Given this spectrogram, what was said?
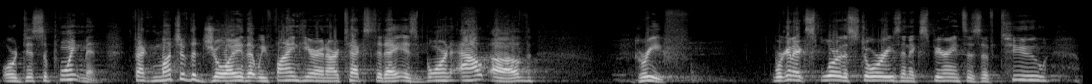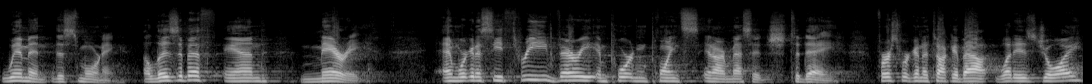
or disappointment. In fact, much of the joy that we find here in our text today is born out of grief. We're going to explore the stories and experiences of two women this morning Elizabeth and Mary. And we're going to see three very important points in our message today. First, we're going to talk about what is joy.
